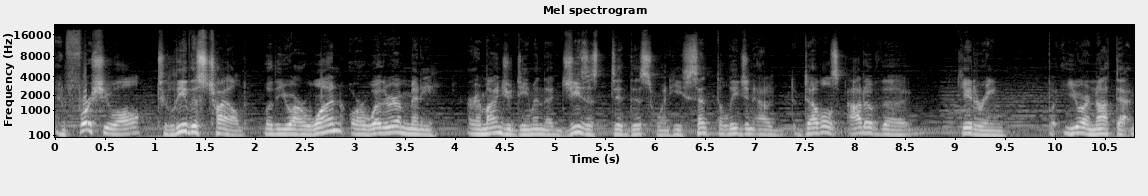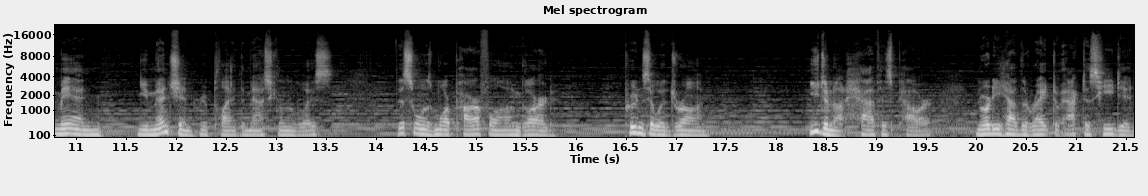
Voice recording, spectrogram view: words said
and force you all to leave this child, whether you are one or whether you are many. I remind you, demon, that Jesus did this when he sent the legion of devils out of the Gadarene. But you are not that man you mentioned, replied the masculine voice. This one was more powerful and on guard. Prudence had withdrawn. You do not have his power, nor do you have the right to act as he did.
